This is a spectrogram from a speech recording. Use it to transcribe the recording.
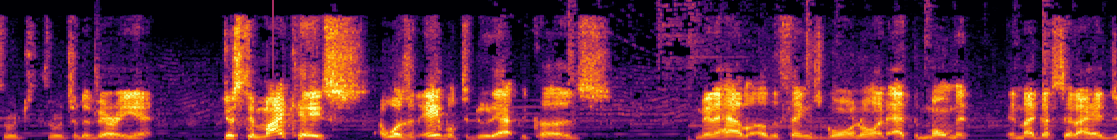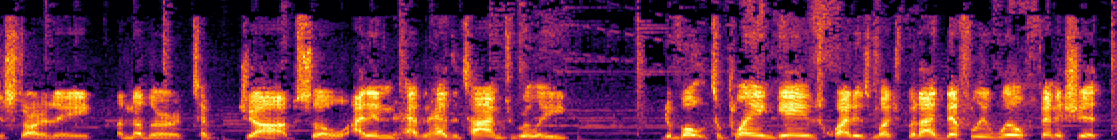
through through to the very end. Just in my case, I wasn't able to do that because I mean I have other things going on at the moment and like I said, I had just started a another temp job, so I didn't haven't had the time to really devote to playing games quite as much. But I definitely will finish it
